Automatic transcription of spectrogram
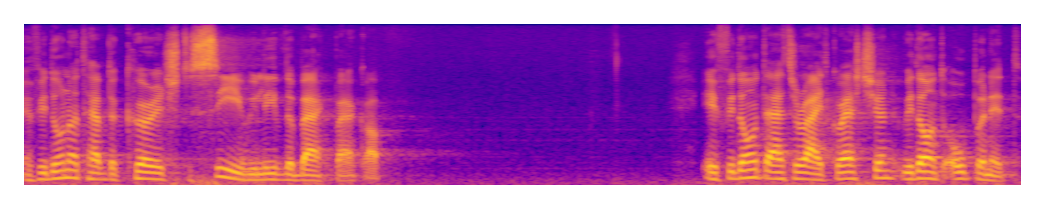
If we do not have the courage to see, we leave the backpack up. If we don't ask the right question, we don't open it.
